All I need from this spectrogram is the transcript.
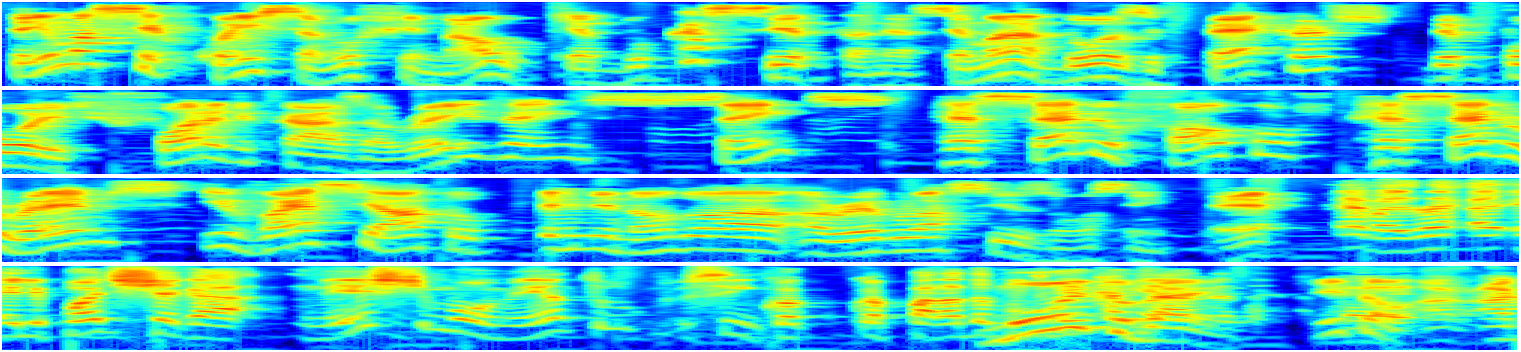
tem uma sequência no final que é do caceta, né? Semana 12, Packers, depois, fora de casa, Ravens, Saints, recebe o Falcons, recebe o Rams e vai a Seattle, terminando a, a regular season, assim. É É, mas é, é, ele pode chegar neste momento, sim, com a, com a parada muito, muito bem né? Então, a, a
